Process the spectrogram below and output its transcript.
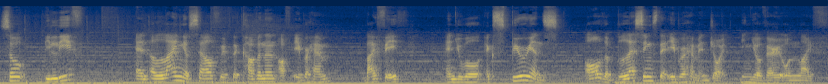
So believe and align yourself with the covenant of Abraham by faith, and you will experience all the blessings that Abraham enjoyed in your very own life.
